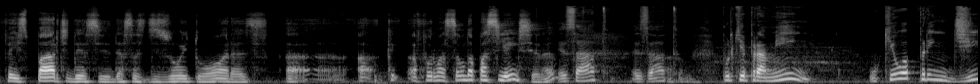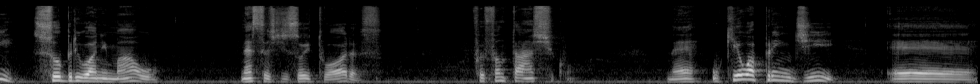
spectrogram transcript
fez parte desse, dessas 18 horas a, a, a, formação da paciência, né? Exato, exato. Porque para mim, o que eu aprendi sobre o animal nessas 18 horas foi fantástico, né? O que eu aprendi é,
